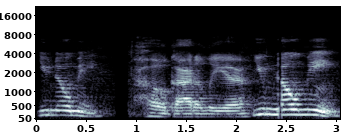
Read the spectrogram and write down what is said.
You know me. Oh God, Aaliyah. You know me.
